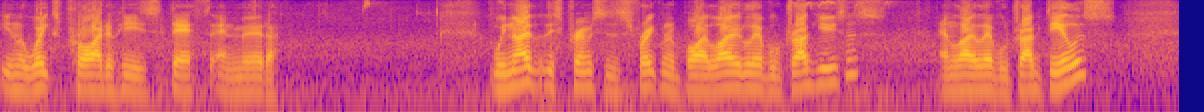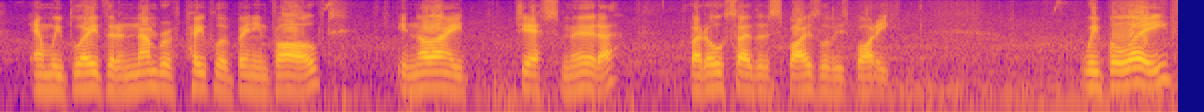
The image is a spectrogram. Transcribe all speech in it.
in the weeks prior to his death and murder. We know that this premises is frequented by low-level drug users and low-level drug dealers, and we believe that a number of people have been involved in not only Jeff's murder, but also the disposal of his body. We believe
